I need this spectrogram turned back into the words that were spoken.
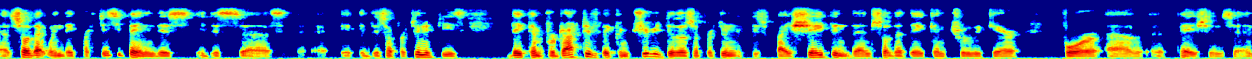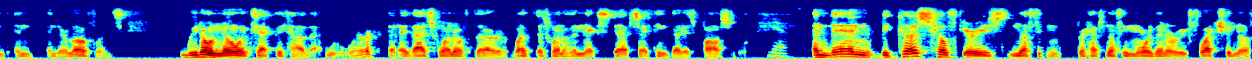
uh, so that when they participate in this in this uh, in these opportunities, they can productively contribute to those opportunities by shaping them so that they can truly care for uh, patients and, and, and their loved ones. We don't know exactly how that will work, but that's one of the what that's one of the next steps I think that is possible. Yes. and then because healthcare is nothing, perhaps nothing more than a reflection of,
